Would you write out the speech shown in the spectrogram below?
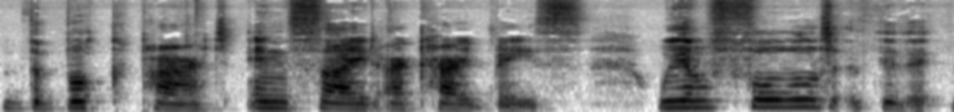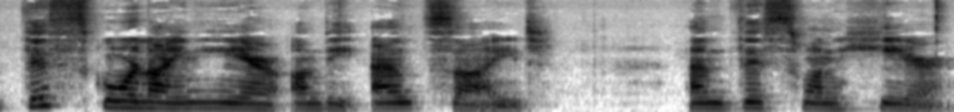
the book part inside our card base. We'll fold this score line here on the outside and this one here.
